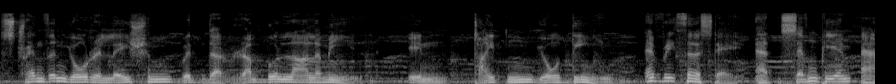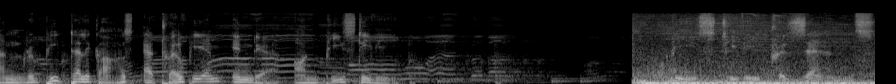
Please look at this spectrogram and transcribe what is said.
Strengthen your relation with the Rabbul Alameen in Tighten Your Deen. Every Thursday at 7 p.m. and repeat telecast at 12 p.m. India on Peace TV. Peace TV presents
